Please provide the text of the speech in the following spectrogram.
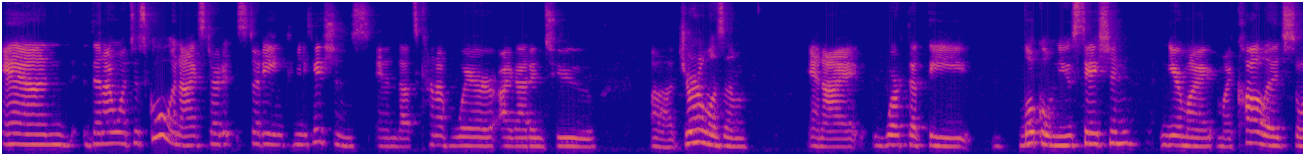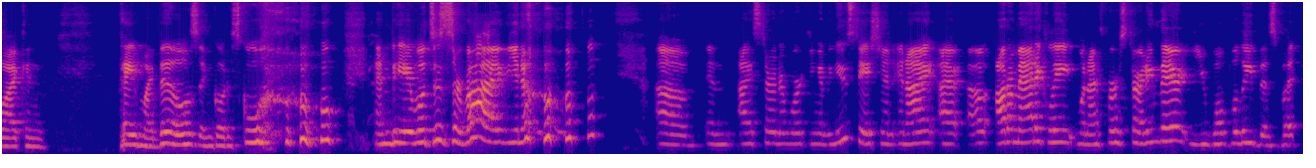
And then I went to school and I started studying communications. And that's kind of where I got into uh, journalism. And I worked at the local news station near my, my college so I can pay my bills and go to school and be able to survive, you know. um, and I started working at the news station, and I, I uh, automatically, when I first starting there, you won't believe this, but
